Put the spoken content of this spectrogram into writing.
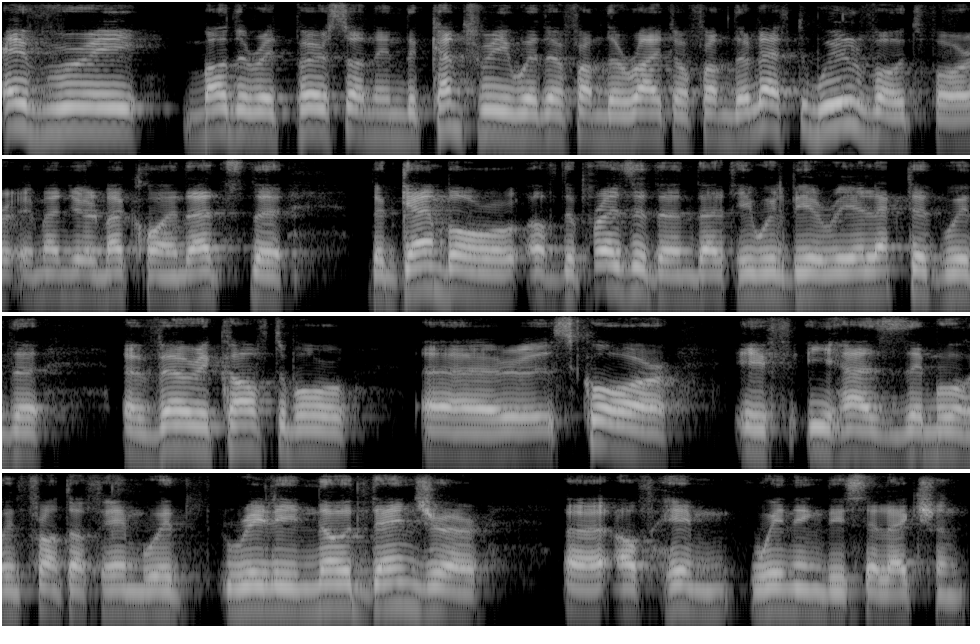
every moderate person in the country, whether from the right or from the left, will vote for Emmanuel Macron. And that's the the gamble of the president that he will be reelected with a, a very comfortable uh, score if he has Zemmour in front of him with really no danger uh, of him winning this election.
